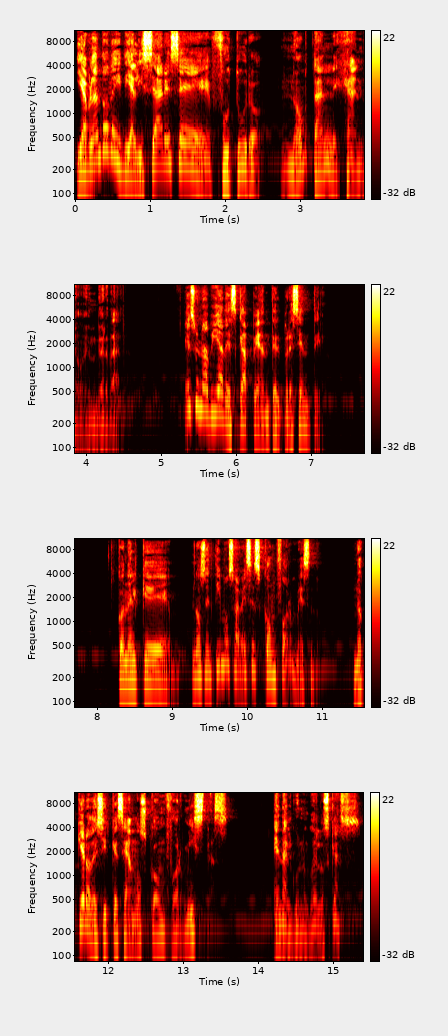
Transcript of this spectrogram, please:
Y hablando de idealizar ese futuro, no tan lejano en verdad, es una vía de escape ante el presente, con el que nos sentimos a veces conformes, ¿no? No quiero decir que seamos conformistas en algunos de los casos.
